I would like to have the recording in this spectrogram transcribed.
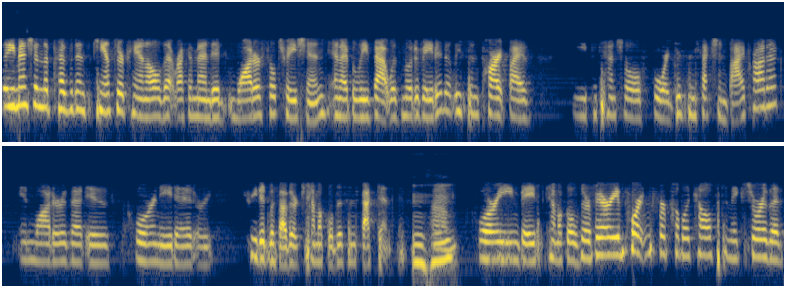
So you mentioned the President's Cancer Panel that recommended water filtration, and I believe that was motivated, at least in part, by the potential for disinfection byproducts in water that is chlorinated or treated with other chemical disinfectants. Mm-hmm. Um, chlorine-based chemicals are very important for public health to make sure that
